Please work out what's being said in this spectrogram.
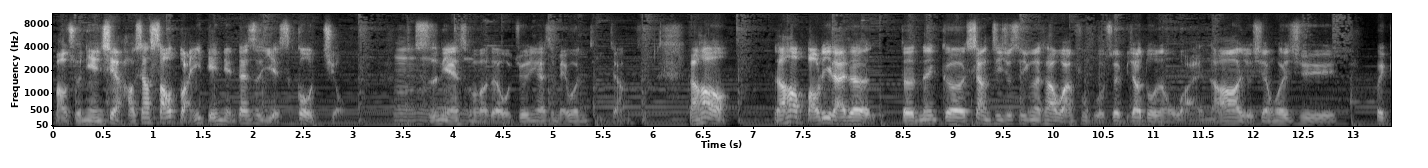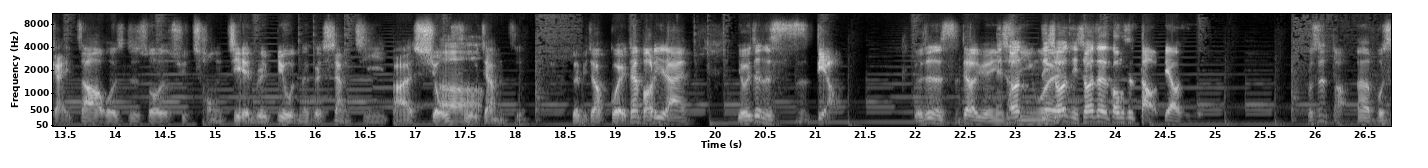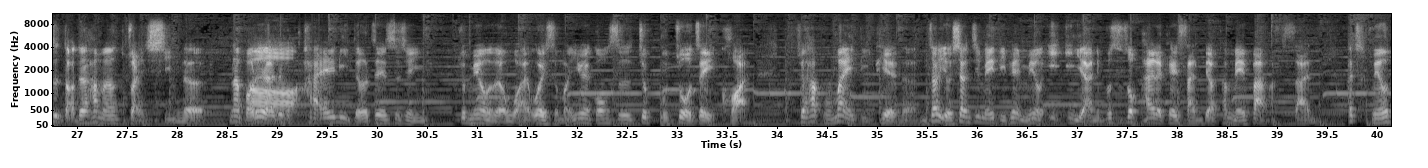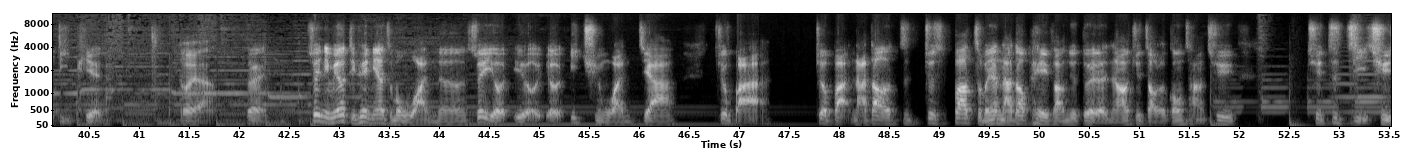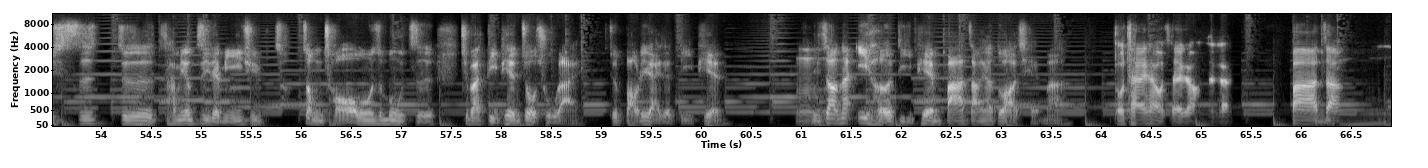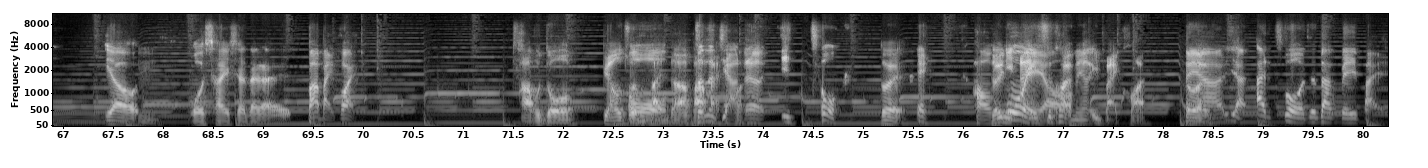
保存年限好像稍短一点点，但是也是够久。嗯，十年什么的，我觉得应该是没问题这样子。然后，然后宝丽来的的那个相机，就是因为它玩复古，所以比较多人玩。然后有些人会去会改造，或者是说去重建 rebuild 那个相机，把它修复这样子，所以比较贵。但宝丽来有一阵子死掉，有一阵子死掉的原因是因为你说你说这个公司倒掉是不是？不是倒呃不是倒掉，他们转型了。那宝利来这个拍立得这件事情。就没有人玩，为什么？因为公司就不做这一块，所以他不卖底片的。你知道有相机没底片没有意义啊！你不是说拍了可以删掉，他没办法删，他就没有底片。对啊，对，所以你没有底片，你要怎么玩呢？所以有有有一群玩家就把就把拿到自就是不知道怎么样拿到配方就对了，然后去找了工厂去去自己去私，就是他们用自己的名义去众筹或者是募资，去把底片做出来，就宝利来的底片。嗯、你知道那一盒底片八张要多少钱吗？我猜猜看，我猜猜看，我猜猜看，八张要，嗯，我猜一下，大概八百块，差不多标准版的，哦，真的假的？一错，对，哎，欸，好所以你按一次快门要一百块，对啊，你想按错就当飞白。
